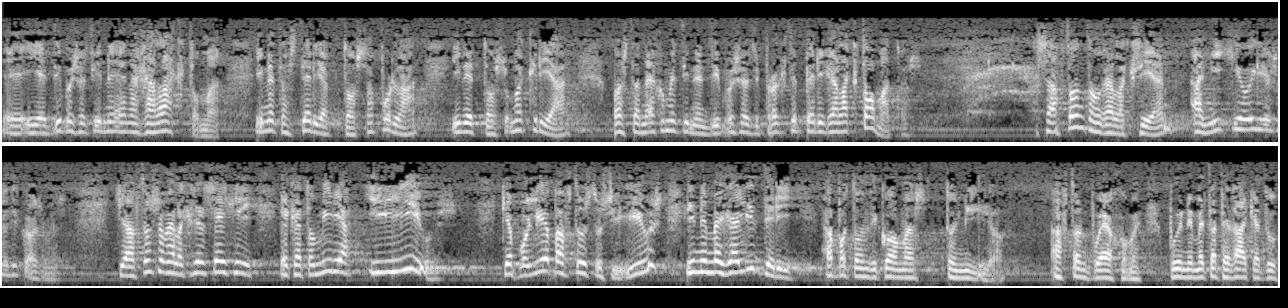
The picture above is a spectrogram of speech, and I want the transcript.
ε, η εντύπωση ότι είναι ένα γαλάκτομα. Είναι τα αστέρια τόσο πολλά είναι τόσο μακριά ώστε να έχουμε την εντύπωση ότι πρόκειται περί γαλακτώματος. Σε αυτόν τον γαλαξία ανήκει ο ήλιος ο δικός μας. Και αυτός ο γαλαξίας έχει εκατομμύρια ηλίους. Και πολλοί από αυτούς τους ηλίους είναι μεγαλύτεροι από τον δικό μας τον ήλιο. Αυτόν που έχουμε που είναι με τα παιδάκια του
